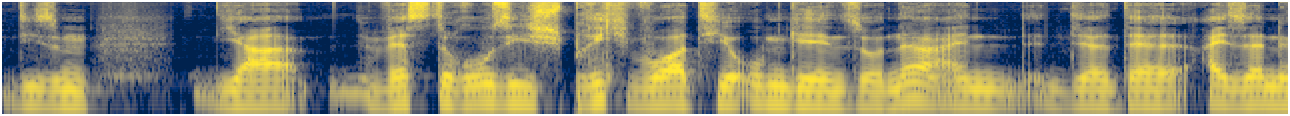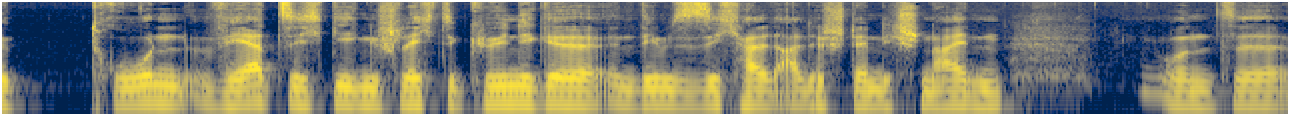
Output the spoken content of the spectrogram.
diesem ja, Westerosi-Sprichwort hier umgehen, so, ne? Ein, der, der eiserne Thron wehrt sich gegen schlechte Könige, indem sie sich halt alle ständig schneiden. Und äh,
